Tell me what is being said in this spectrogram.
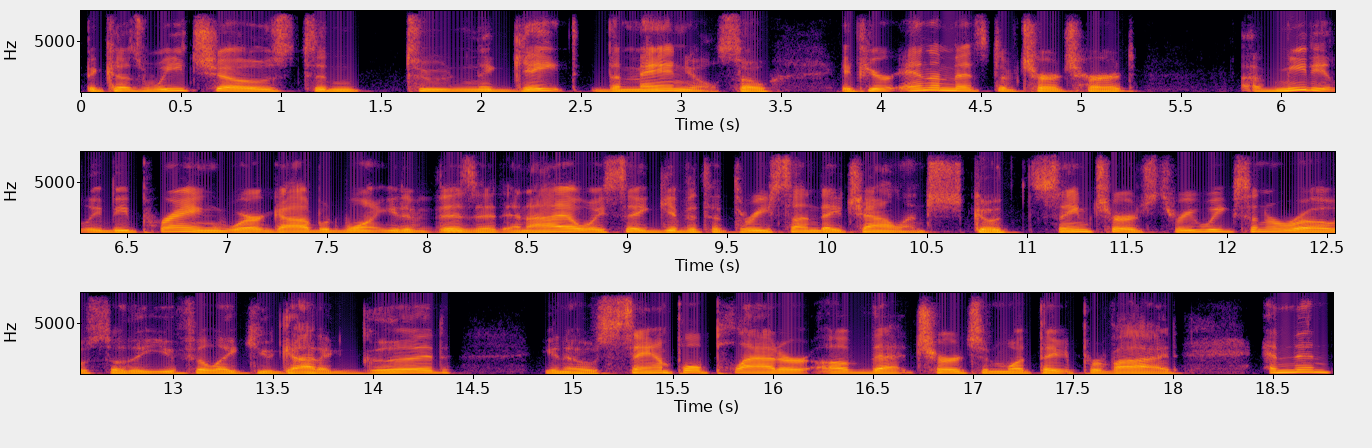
because we chose to to negate the manual. So if you're in the midst of church hurt, immediately be praying where God would want you to visit. And I always say, give it the three Sunday challenge. Go same church three weeks in a row so that you feel like you got a good, you know, sample platter of that church and what they provide. And then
